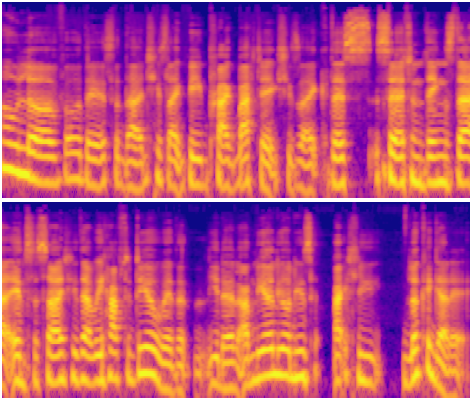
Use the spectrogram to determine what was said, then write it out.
oh, love, oh, this and that. And she's like being pragmatic. She's like, there's certain things that in society that we have to deal with, you know, I'm the only one who's actually looking at it.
